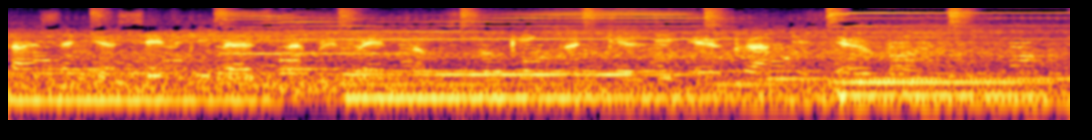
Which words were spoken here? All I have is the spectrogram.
fasten your safety belts and refrain from smoking until the aircraft is airborne.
